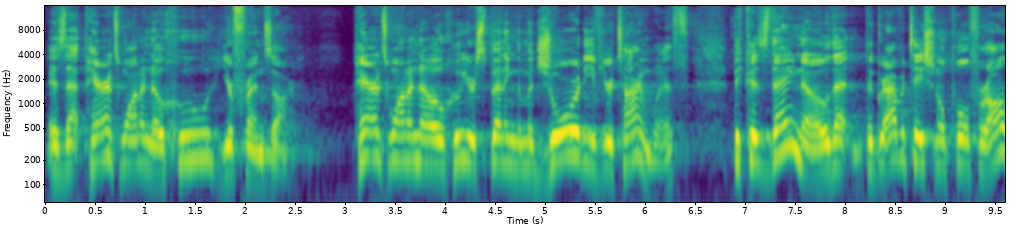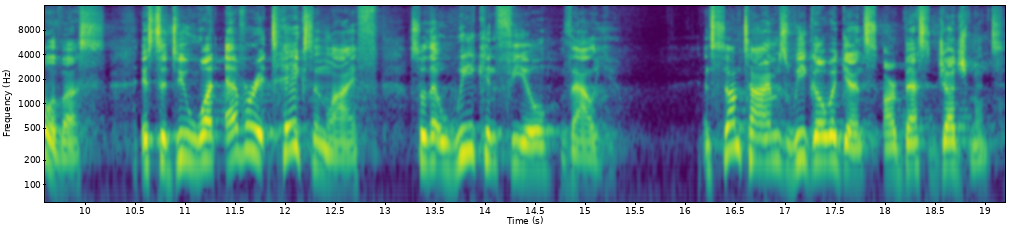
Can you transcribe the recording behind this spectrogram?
is that parents want to know who your friends are. Parents want to know who you're spending the majority of your time with because they know that the gravitational pull for all of us is to do whatever it takes in life so that we can feel value. And sometimes we go against our best judgment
